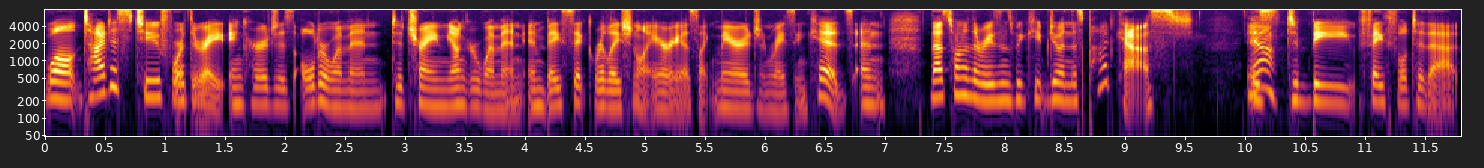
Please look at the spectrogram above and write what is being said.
Well, Titus two four through eight encourages older women to train younger women in basic relational areas like marriage and raising kids, and that's one of the reasons we keep doing this podcast. Is to be faithful to that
